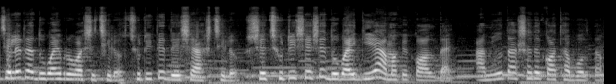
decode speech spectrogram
ছেলেটা দুবাই প্রবাসী ছিল, ছুটিতে দেশে আসছিল। সে ছুটি শেষে দুবাই গিয়ে আমাকে কল দেয়। আমিও তার সাথে কথা বলতাম।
